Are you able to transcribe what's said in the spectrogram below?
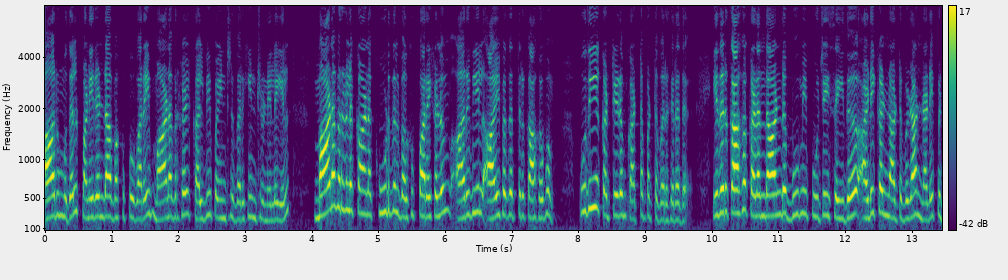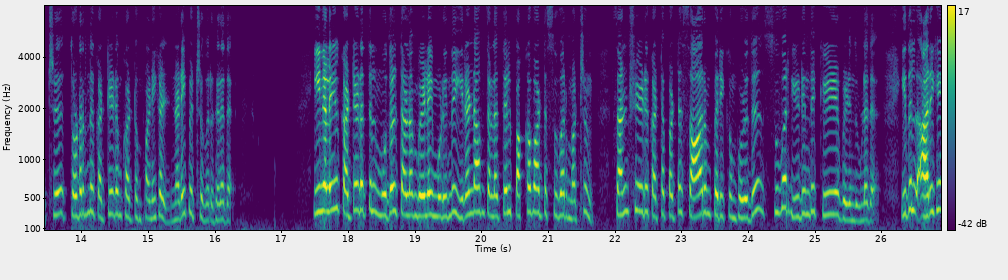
ஆறு முதல் பனிரெண்டாம் வகுப்பு வரை மாணவர்கள் கல்வி பயின்று வருகின்ற நிலையில் மாணவர்களுக்கான கூடுதல் வகுப்பறைகளும் அறிவியல் ஆய்வகத்திற்காகவும் புதிய கட்டிடம் கட்டப்பட்டு வருகிறது. இதற்காக கடந்த ஆண்டு பூமி பூஜை செய்து அடிக்கல் நாட்டு விழா நடைபெற்று தொடர்ந்து கட்டிடம் கட்டும் பணிகள் நடைபெற்று வருகிறது. இந்நிலையில் கட்டிடத்தில் முதல் தளம் வேலை முடிந்து இரண்டாம் தளத்தில் பக்கவாட்டு சுவர் மற்றும் சன்ஷேடு கட்டப்பட்டு சாரம் பிரிக்கும் பொழுது சுவர் இடிந்து கீழே விழுந்துள்ளது. இதில் அருகே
